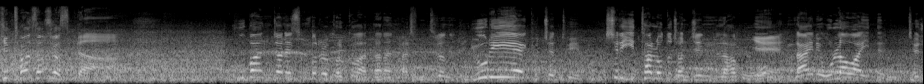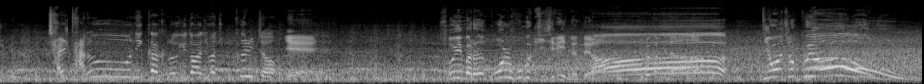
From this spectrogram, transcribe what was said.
김태환 선수였습니다. 후반전에 승부를 걸 것 같다는 말씀을 드렸는데 유리의 교체 투입 확실히 이탈로도 전진을 하고 예. 라인이 올라와 있는 제주입니다 잘 다루니까 그러기도 하지만 좀 끌죠 예. 소위 말하는 볼 호그 기질이 있는데요. 아 들어갑니다. 띄워줬고요.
